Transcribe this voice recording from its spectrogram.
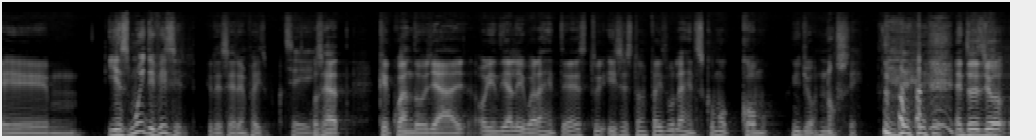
eh, y es muy difícil crecer en Facebook. Sí. O sea, que cuando ya hoy en día le digo a la gente esto, hice esto en Facebook, la gente es como, ¿cómo? Y yo, no sé. Entonces yo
